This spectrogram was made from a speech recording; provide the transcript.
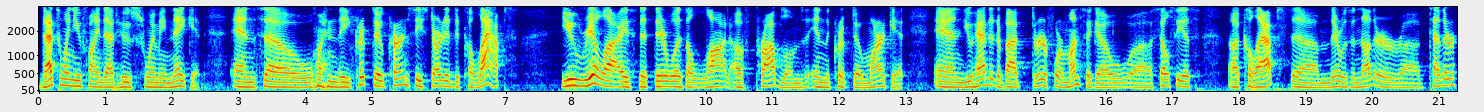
that's when you find out who's swimming naked. And so when the cryptocurrency started to collapse, you realize that there was a lot of problems in the crypto market. And you had it about three or four months ago. Uh, Celsius uh, collapsed. Um, there was another uh, Tether,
